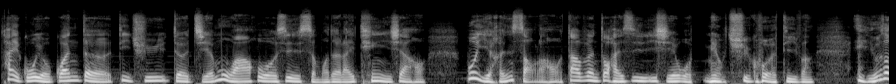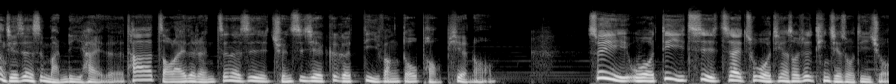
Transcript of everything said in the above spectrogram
泰国有关的地区的节目啊，或者是什么的来听一下哈，不过也很少了哈，大部分都还是一些我没有去过的地方。哎，尤尚杰真的是蛮厉害的，他找来的人真的是全世界各个地方都跑遍哦。所以我第一次在出国听的时候，就是听《解锁地球》。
